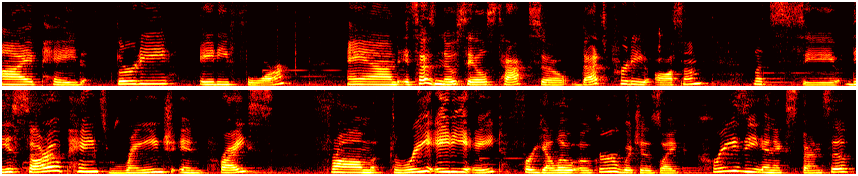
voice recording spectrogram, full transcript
I paid 30.84 and it says no sales tax, so that's pretty awesome. Let's see. The Isaro paints range in price from 388 for yellow ochre, which is like crazy inexpensive,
